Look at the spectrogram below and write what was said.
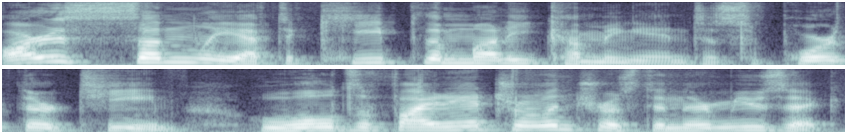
Artists suddenly have to keep the money coming in to support their team, who holds a financial interest in their music.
